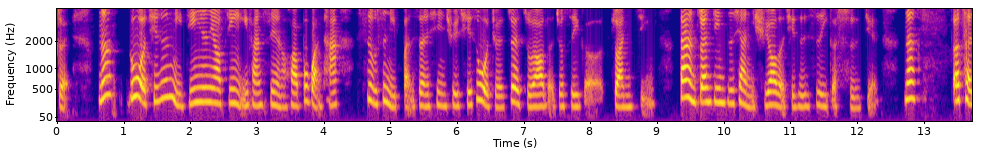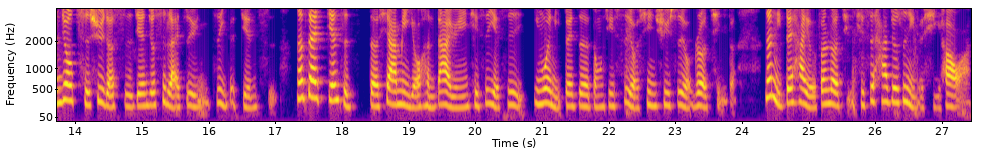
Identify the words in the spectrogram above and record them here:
对，那如果其实你今天要经营一番事业的话，不管它是不是你本身的兴趣，其实我觉得最主要的就是一个专精。当然，专精之下，你需要的其实是一个时间。那而成就持续的时间，就是来自于你自己的坚持。那在坚持的下面，有很大原因，其实也是因为你对这个东西是有兴趣、是有热情的。那你对它有一份热情，其实它就是你的喜好啊。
